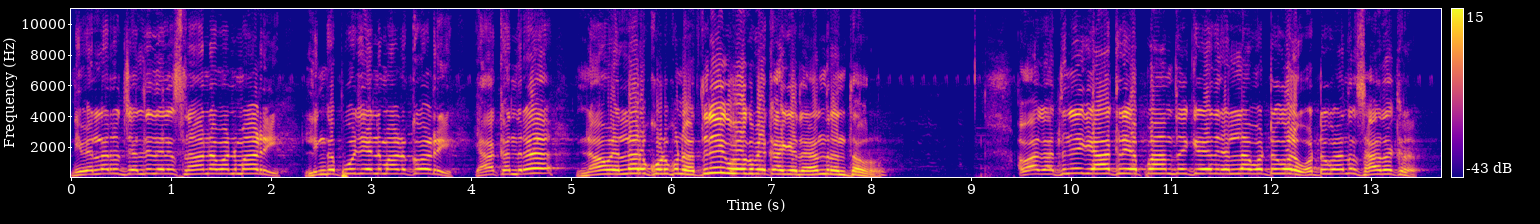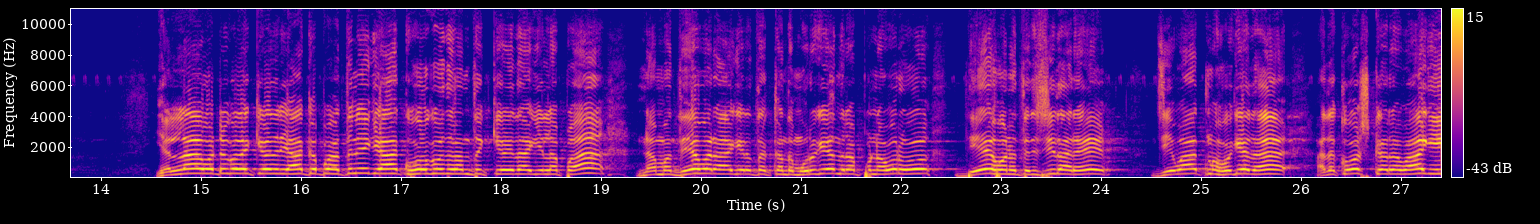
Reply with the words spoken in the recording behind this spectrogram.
ನೀವೆಲ್ಲರೂ ಜಲ್ದಿದಲ್ಲಿ ಸ್ನಾನವನ್ನು ಮಾಡಿರಿ, ಲಿಂಗ ಪೂಜೆಯನ್ನು ಮಾಡಿಕೊಳ್ರಿ. ಯಾಕಂದ್ರೆ ನಾವು ಎಲ್ಲರೂ ಕೊಡ್ಕೊಂಡು ಹತ್ತನಿಗೆ ಹೋಗಬೇಕಾಗಿದೆ ಅಂದ್ರಂಥವ್ರು ಅವಾಗ ಹತ್ತನಿಗೆ ಯಾಕ್ರಿ ಅಪ್ಪ ಅಂತ ಕೇಳಿದ್ರೆ ಎಲ್ಲ ಒಟ್ಟುಗಳು ಒಟ್ಟುಗಳು ಅಂದ್ರೆ ಸಾಧಕರು. ಎಲ್ಲ ಒಟ್ಟುಗಳಿಗೆ ಕೇಳಿದ್ರೆ ಯಾಕಪ್ಪ ಆತನಿಗೆ ಯಾಕೆ ಹೋಗೋದು ಅಂತ ಕೇಳಿದಾಗಿಲ್ಲಪ್ಪ? ನಮ್ಮ ದೇವರಾಗಿರತಕ್ಕಂಥ ಮುರುಗೇಂದ್ರಪ್ಪನವರು ದೇಹವನ್ನು ತಿಳಿಸಿದ್ದಾರೆ ಜೀವಾತ್ಮ ಹೋಗ್ಯದ. ಅದಕ್ಕೋಸ್ಕರವಾಗಿ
